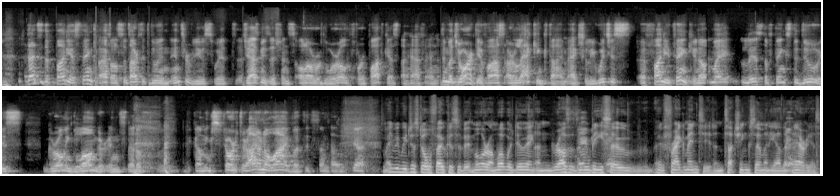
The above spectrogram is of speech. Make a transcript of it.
That's the funniest thing. I've also started doing interviews with jazz musicians all over the world for a podcast I have. And the majority of us are lacking time, actually, which is a funny thing. You know, my list of things to do is growing longer instead of becoming shorter. I don't know why, but it's somehow, yeah. Maybe we just all focus a bit more on what we're doing and rather than Maybe, be yeah. so uh, fragmented and touching so many other yeah. areas.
